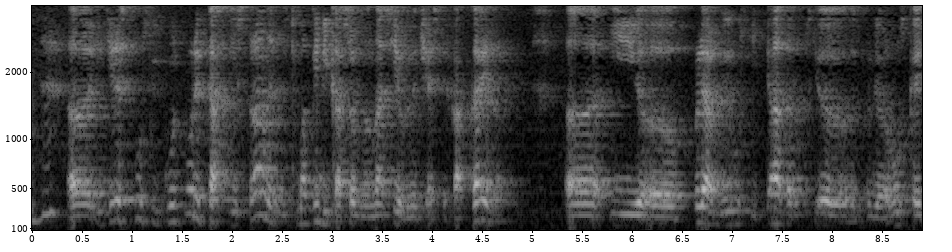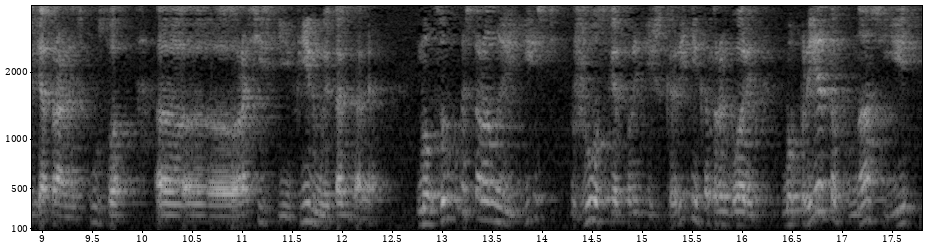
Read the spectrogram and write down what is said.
Uh-huh. Интерес к русской культуре, как ни странно, смотрели, особенно на северной части Хоккайдо, э, и э, популярный русский театр, русское театральное искусство, российские фильмы и так далее. Но с другой стороны, есть жесткая политическая линия, которая говорит, но при этом у нас есть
